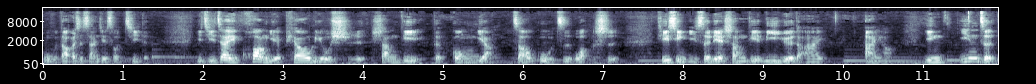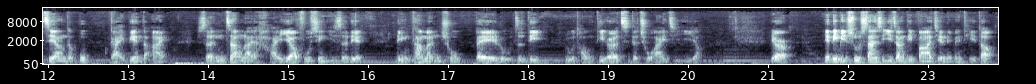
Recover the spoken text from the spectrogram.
五到二十三节所记的，以及在旷野漂流时上帝的供养照顾之往事，提醒以色列上帝立约的爱爱哈，因因着这样的不改变的爱，神将来还要复兴以色列，领他们出被掳之地，如同第二次的出埃及一样。第二，耶利米书三十一章第八节里面提到。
